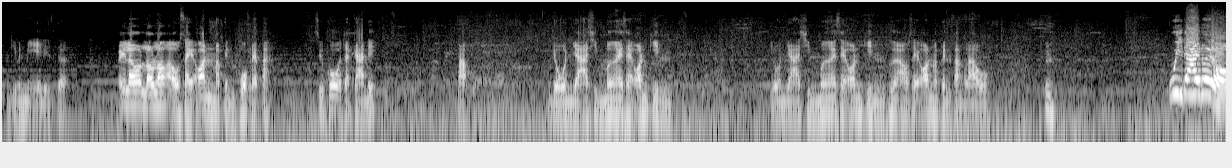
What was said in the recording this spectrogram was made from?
เมื่อกี้มันมีเอลิสด้วยเฮ้ยแล้วแล้วเราเอาไซออนมาเป็นพวกได้ปะซิลโก้จัดการดิปรับโยนยาชิมเมอร์ให้ไซออนกิน โยนยาชิมเมอร์ให้ไซออนกิน เพื่อเอาไซออนมาเป็นฝั่งเราอุ้ยได้ด้วยหรอ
